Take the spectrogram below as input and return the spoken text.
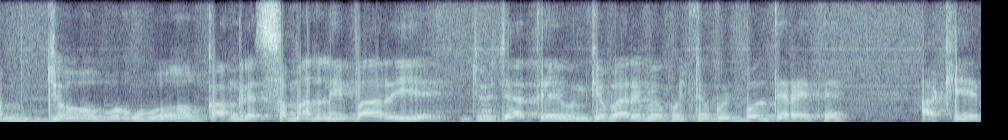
अब जो वो कांग्रेस संभाल नहीं पा रही है जो जाते हैं उनके बारे में कुछ ना कुछ बोलते रहते हैं। आखिर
